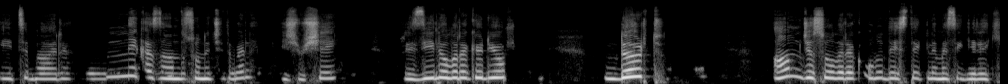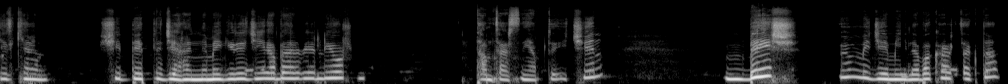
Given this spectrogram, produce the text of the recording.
itibarı ne kazandı sonuç itibariyle? Hiçbir şey. Rezil olarak ölüyor. Dört, amcası olarak onu desteklemesi gerekirken şiddetli cehenneme gireceği haber veriliyor. Tam tersini yaptığı için. Beş, Ümmü Cemil'e bakarsak da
